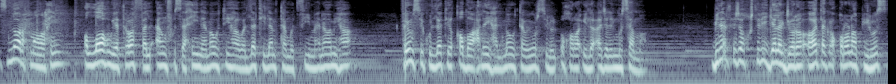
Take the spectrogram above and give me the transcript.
بسم الله الرحمن الرحيم. الله يتوفى الأنفس حين موتها والتي لم تمت في منامها فيمسك التي قضى عليها الموت ويرسل الأخرى إلى أجل مسمى. بنار تجا خوشتوی گلک جرا آتک قرآن پیروز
